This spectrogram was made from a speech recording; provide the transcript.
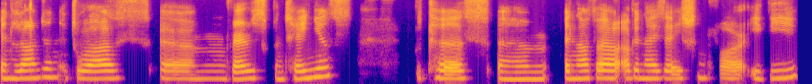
in london it was um, very spontaneous because um, another organization for eb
